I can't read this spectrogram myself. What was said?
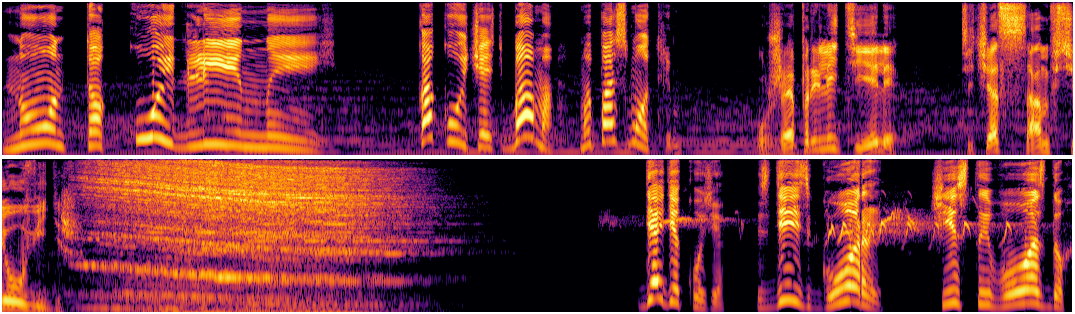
Но он такой длинный. Какую часть БАМа мы посмотрим? Уже прилетели. Сейчас сам все увидишь. Дядя Кузя, здесь горы, чистый воздух,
